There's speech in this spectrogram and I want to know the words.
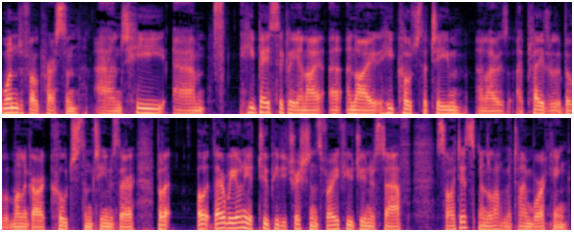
wonderful person, and he. Um, he basically and I uh, and I he coached the team and I was I played a little bit with Mullingar, coached some teams there, but oh, there we only had two paediatricians, very few junior staff. So I did spend a lot of my time working,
